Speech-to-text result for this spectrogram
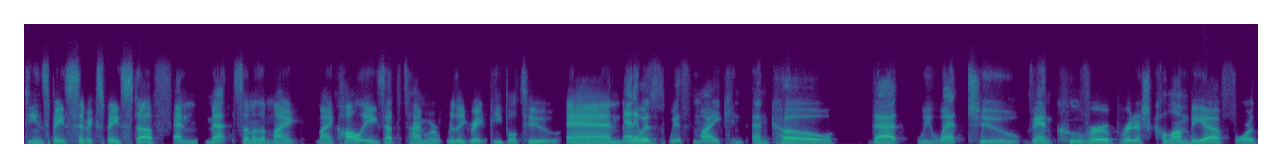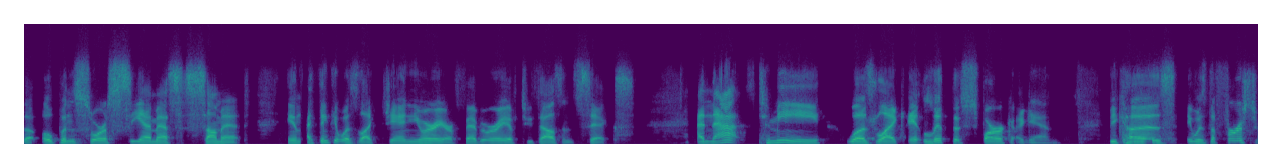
Dean Space, Civic Space stuff, and met some of the, my my colleagues at the time who were really great people too. And and it was with Mike and co that we went to Vancouver, British Columbia for the Open Source CMS Summit in I think it was like January or February of 2006. And that to me was like it lit the spark again because it was the first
